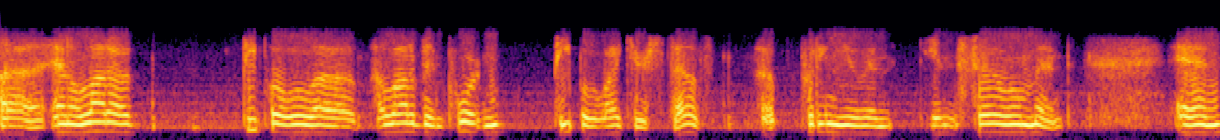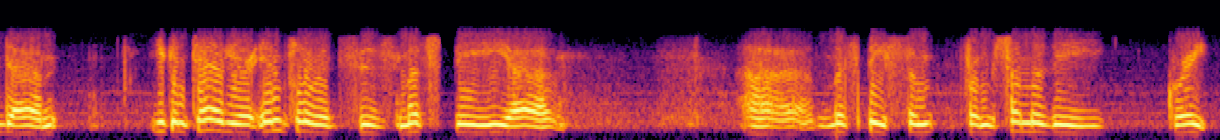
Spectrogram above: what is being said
uh, and a lot of people, uh, a lot of important people like your stuff, uh, putting you in in film and and um, you can tell your influences must be uh, uh, must be some from some of the great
